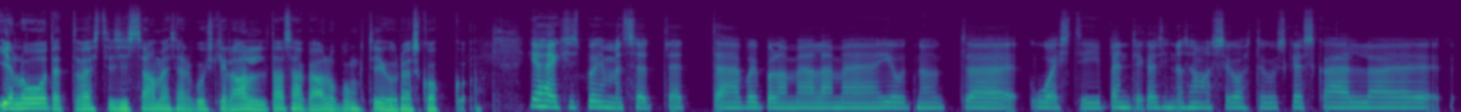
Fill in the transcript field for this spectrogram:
Ja loodetavasti siis saame seal kuskil all tasakaalupunkti juures kokku. jah, ehk siis põhimõtteliselt, et äh, võib-olla me oleme jõudnud äh, uuesti pendliga sinnasamasse kohta, kus keskajal äh,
